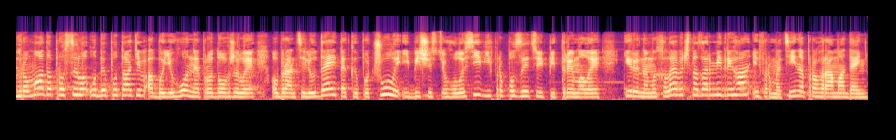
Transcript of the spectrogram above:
Громада просила у депутатів, аби його не продовжили. Обранці людей таки почули і більшістю голосів їх пропозицію підтримали. Ірина Михалевич, Назар Мідріган. Інформаційна програма День.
